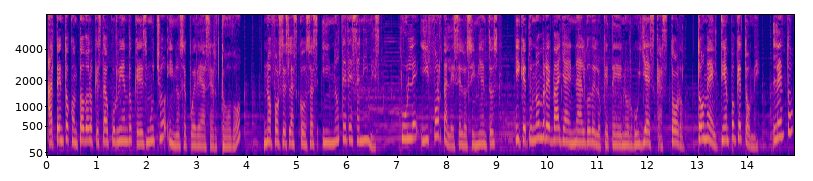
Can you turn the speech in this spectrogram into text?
Atento con todo lo que está ocurriendo, que es mucho y no se puede hacer todo. No forces las cosas y no te desanimes. Pule y fortalece los cimientos y que tu nombre vaya en algo de lo que te enorgullezcas, toro. Tome el tiempo que tome. Lento,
